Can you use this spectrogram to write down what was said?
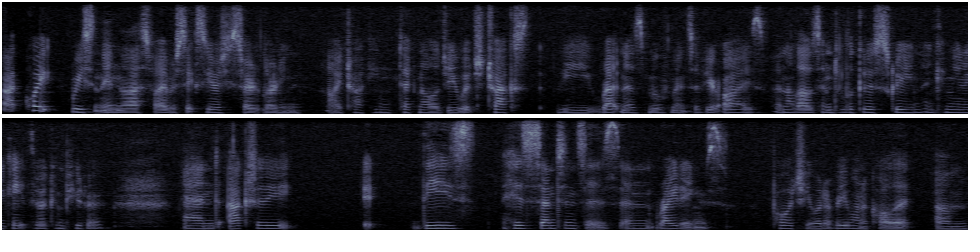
Uh, quite recently, in the last five or six years, he started learning eye tracking technology, which tracks the retina's movements of your eyes and allows him to look at a screen and communicate through a computer and actually it, these his sentences and writings poetry whatever you want to call it um,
